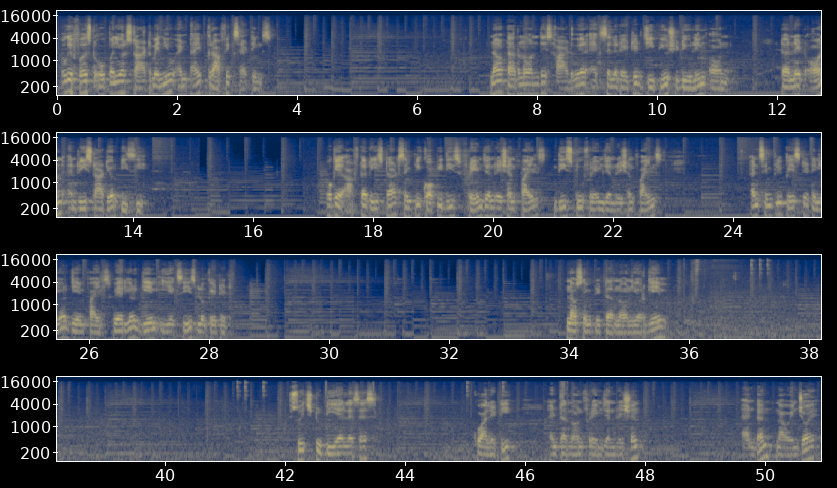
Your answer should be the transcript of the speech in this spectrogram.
Okay first open your start menu and type graphic settings. Now turn on this hardware accelerated GPU scheduling on. Turn it on and restart your PC. Okay, after restart, simply copy these frame generation files, these two frame generation files and simply paste it in your game files where your game exe is located. Now simply turn on your game. Switch to DLSS, quality and turn on frame generation. And done. Now enjoy.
